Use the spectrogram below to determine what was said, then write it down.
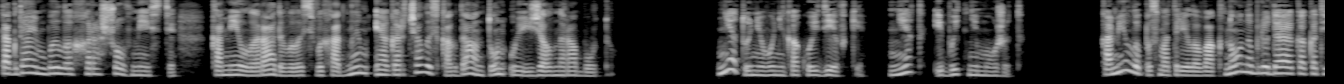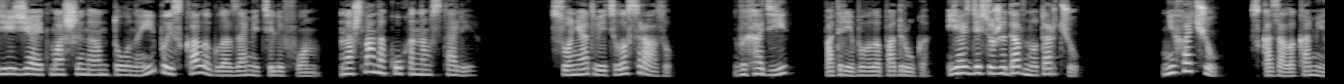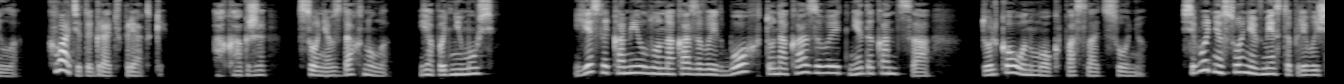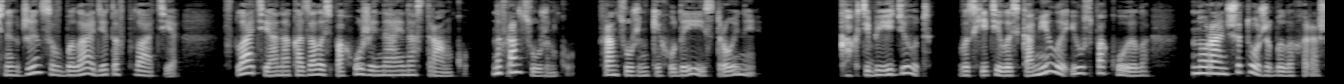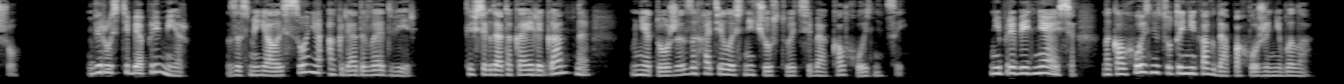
Тогда им было хорошо вместе. Камила радовалась выходным и огорчалась, когда Антон уезжал на работу. Нет у него никакой девки. Нет и быть не может. Камила посмотрела в окно, наблюдая, как отъезжает машина Антона, и поискала глазами телефон. Нашла на кухонном столе. Соня ответила сразу. «Выходи», — потребовала подруга. «Я здесь уже давно торчу». «Не хочу», — сказала Камила. «Хватит играть в прятки». «А как же?» Соня вздохнула. «Я поднимусь?» Если Камиллу наказывает Бог, то наказывает не до конца. Только он мог послать Соню. Сегодня Соня вместо привычных джинсов была одета в платье. В платье она казалась похожей на иностранку, на француженку. Француженки худые и стройные. «Как тебе идет?» — восхитилась Камила и успокоила. «Но раньше тоже было хорошо». «Беру с тебя пример», — засмеялась Соня, оглядывая дверь. «Ты всегда такая элегантная, мне тоже захотелось не чувствовать себя колхозницей. Не прибедняйся, на колхозницу ты никогда похожа не была.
